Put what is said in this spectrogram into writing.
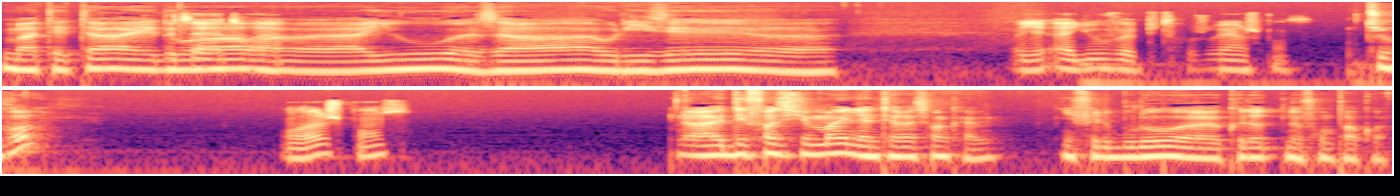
Mateta, Edouard, euh, Ayou, Zaha, Olysée. Euh... Ayou va plus trop jouer, hein, je pense. Tu crois? Ouais, je pense. Ah, défensivement, il est intéressant quand même. Il fait le boulot euh, que d'autres ne font pas, quoi.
